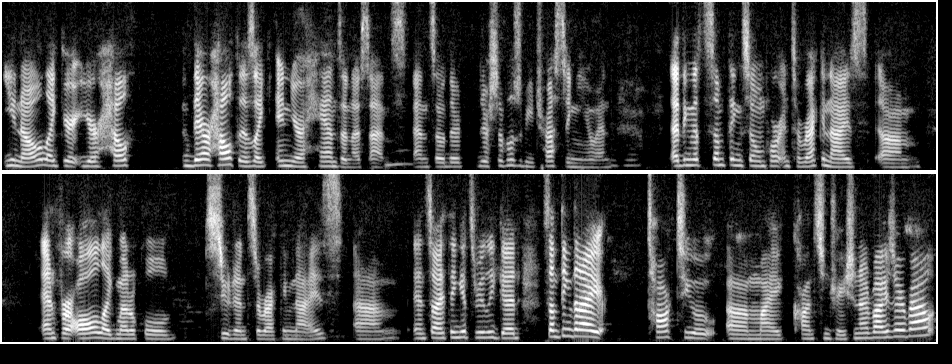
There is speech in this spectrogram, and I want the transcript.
you know like your your health their health is like in your hands in a sense mm-hmm. and so they're they're supposed to be trusting you and mm-hmm. i think that's something so important to recognize um, and for all like medical students to recognize um, and so i think it's really good something that i talked to um, my concentration advisor about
